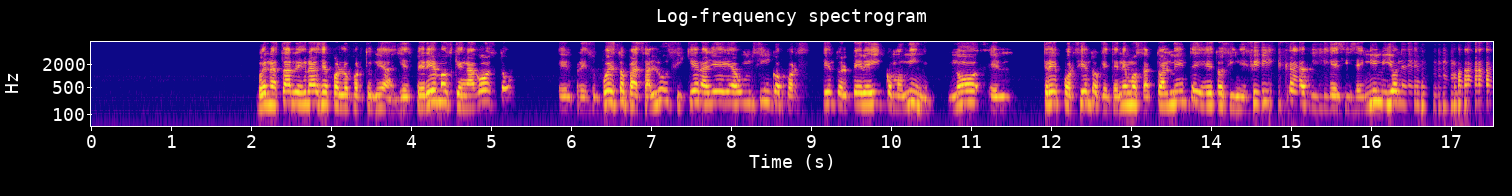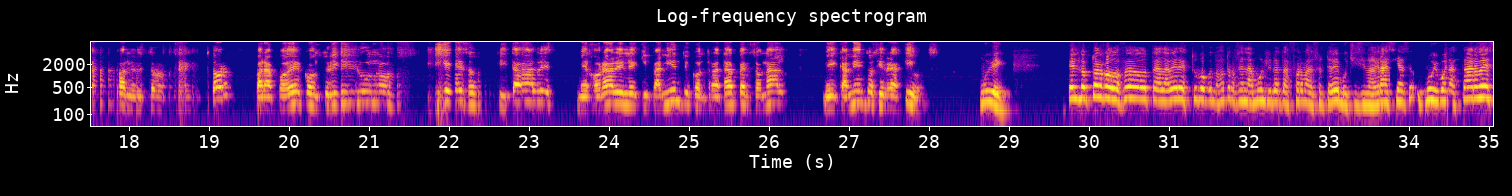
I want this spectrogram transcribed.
Buenas tardes, gracias por la oportunidad. Y esperemos que en agosto el presupuesto para salud siquiera llegue a un 5% del PBI como mínimo, no el 3% que tenemos actualmente. Esto significa 16 mil millones más para nuestro sector para poder construir unos 10 hospitales, mejorar el equipamiento y contratar personal, medicamentos y reactivos. Muy bien. El doctor Godofredo Talavera estuvo con nosotros en la multiplataforma de Sol TV. Muchísimas gracias. Muy buenas tardes.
